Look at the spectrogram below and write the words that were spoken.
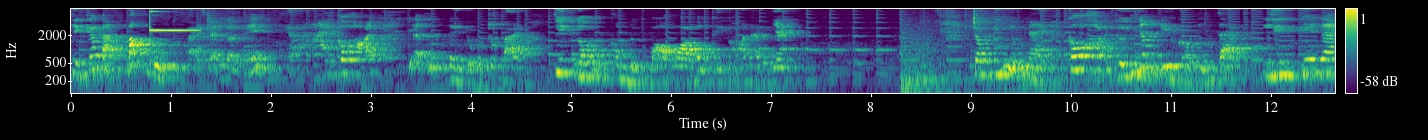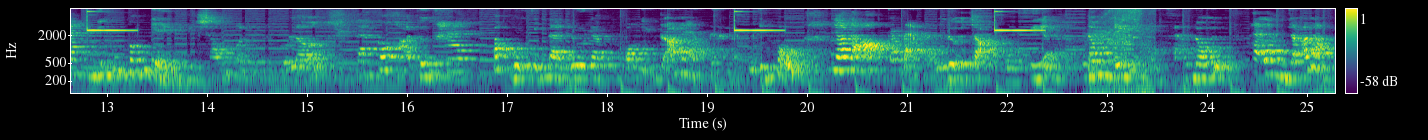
thì các bạn bắt buộc phải trả lời hết cả hai câu hỏi giải thích đầy đủ trong bài tuyệt đối không được bỏ qua bất kỳ câu hỏi nào nha trong ví dụ này, câu hỏi thứ nhất yêu cầu chúng ta liệt kê ra những vấn đề khi sống ở lớn và câu hỏi thứ hai bắt buộc chúng ta đưa ra một quan điểm rõ ràng về hành động của chính phủ. Do đó, các bạn phải lựa chọn một phía đồng ý hay phản đối. Hãy làm rõ là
